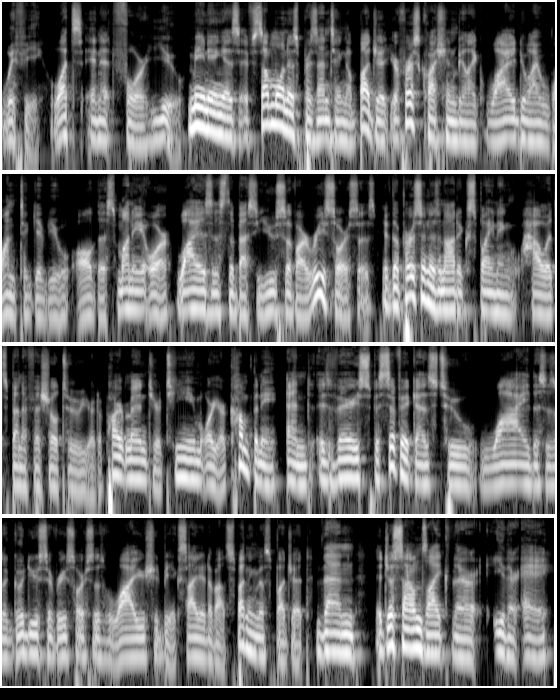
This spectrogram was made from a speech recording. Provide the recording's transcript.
WIFI. What's in it for you? Meaning is if someone is presenting a budget, your first question be like, why do I want to give you all this money? Or why is this the best use of our resources? If the person is not explaining how it's beneficial to your department, your team, or your company, and is very specific as to why this is a good use of resources, why you should be excited about spending this budget, then it just sounds like they're either A,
